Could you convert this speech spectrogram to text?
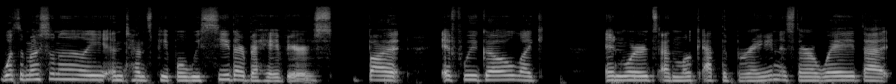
with emotionally intense people, we see their behaviors, but if we go like inwards and look at the brain, is there a way that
